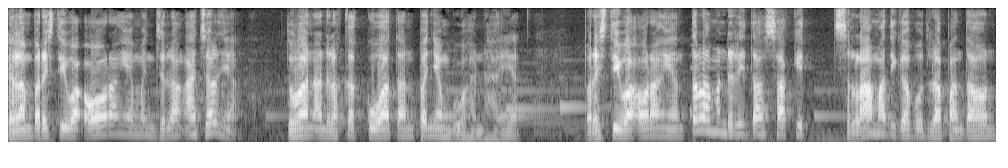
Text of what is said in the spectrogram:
Dalam peristiwa orang yang menjelang ajalnya, Tuhan adalah kekuatan penyembuhan hayat. Peristiwa orang yang telah menderita sakit selama 38 tahun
